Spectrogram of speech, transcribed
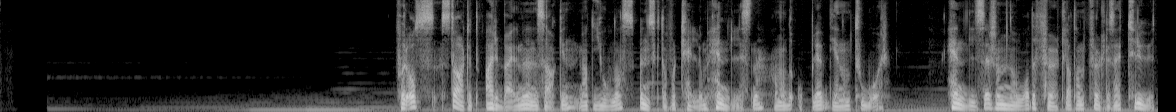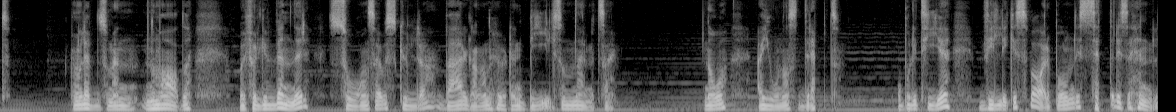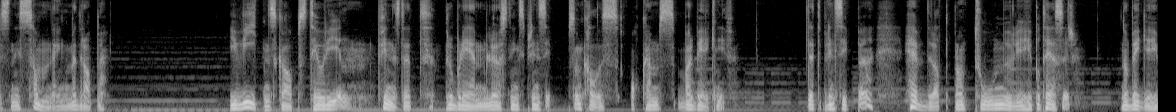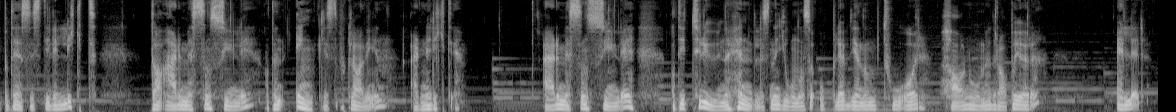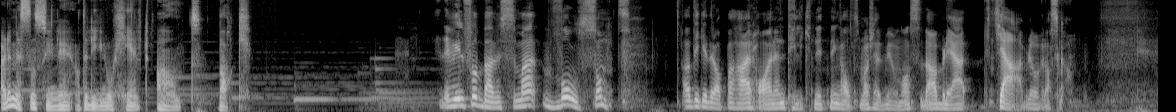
For oss startet arbeidet med denne saken med at Jonas ønsket å fortelle om hendelsene han hadde opplevd gjennom to år. Hendelser som nå hadde ført til at han følte seg truet. Han levde som en nomade, og ifølge venner så han seg over skuldra hver gang han hørte en bil som nærmet seg. Nå er Jonas drept, og politiet vil ikke svare på om de setter disse hendelsene i sammenheng med drapet. I vitenskapsteorien finnes det et problemløsningsprinsipp som kalles Ockhams barberkniv. Dette prinsippet hevder at blant to mulige hypoteser, når begge hypoteser stiller likt, da er det mest sannsynlig at den enkleste forklaringen er den riktige. Er det mest sannsynlig at de truende hendelsene Jonas har opplevd gjennom to år, har noe med drap å gjøre? Eller er det mest sannsynlig at det ligger noe helt annet bak? Det vil forbause meg voldsomt at ikke drapet her har en tilknytning, alt som har skjedd med Jonas. Da blir jeg jævlig overraska.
